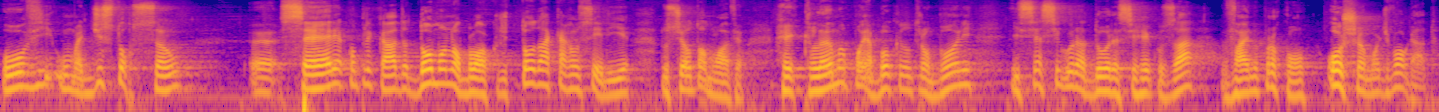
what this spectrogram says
houve uma distorção eh, séria, complicada do monobloco, de toda a carroceria do seu automóvel. Reclama, põe a boca no trombone e, se a seguradora se recusar, vai no PROCON ou chama o advogado.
